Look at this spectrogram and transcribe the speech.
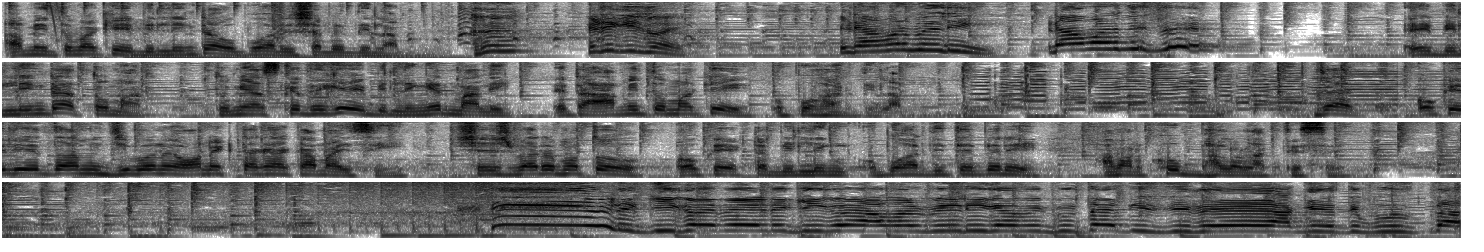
আমি তোমাকে এই বিল্ডিংটা উপহার হিসাবে দিলাম। হ্যাঁ? এটা কি কয়? এটা আমার বিল্ডিং এটা আমার দিছে। এই বিল্ডিংটা তোমার। তুমি আজকে থেকে এই বিল্ডিং এর মালিক এটা আমি তোমাকে উপহার দিলাম। যাক, ওকে দিয়ে তো আমি জীবনে অনেক টাকা কামাইছি। শেষবারের মতো ওকে একটা বিল্ডিং উপহার দিতে পেরে আমার খুব ভালো লাগতেছে। কি কয় রে এটা কি কয়? আমার বিল্ডিং আমি গুতাই দিছি রে। আগে যদি বুঝতাম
